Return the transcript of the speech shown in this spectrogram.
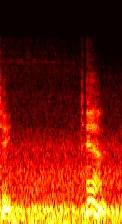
20, 10,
